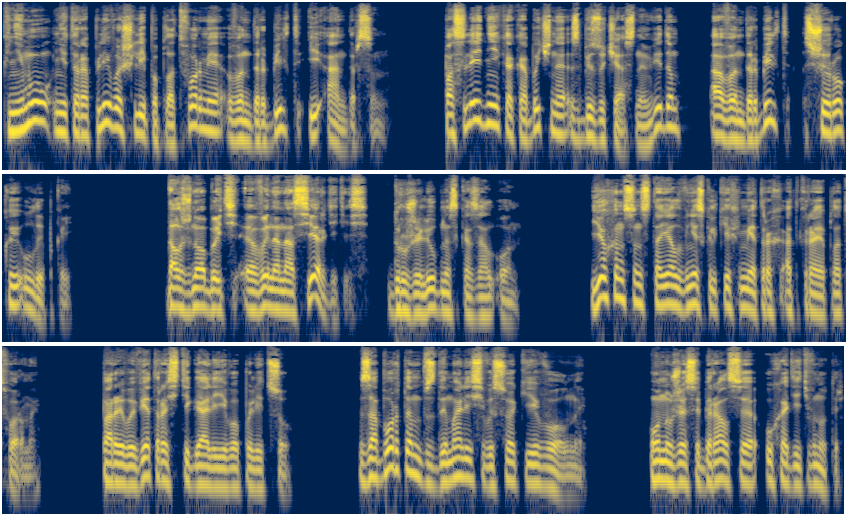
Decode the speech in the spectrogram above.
К нему неторопливо шли по платформе Вандербильт и Андерсон. Последний, как обычно, с безучастным видом, а Вандербильт с широкой улыбкой. «Должно быть, вы на нас сердитесь», — дружелюбно сказал он. Йоханссон стоял в нескольких метрах от края платформы. Порывы ветра стегали его по лицу. За бортом вздымались высокие волны. Он уже собирался уходить внутрь.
